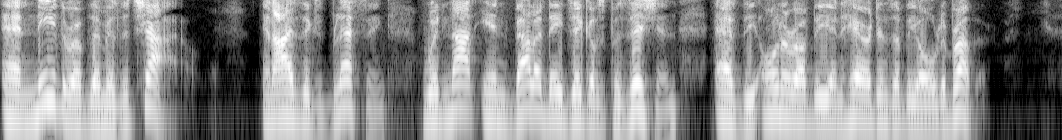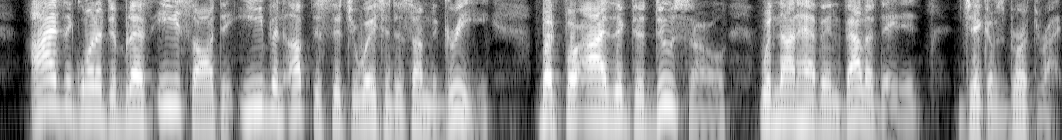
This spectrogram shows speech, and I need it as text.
and neither of them is a child. And Isaac's blessing would not invalidate Jacob's position as the owner of the inheritance of the older brother. Isaac wanted to bless Esau to even up the situation to some degree, but for Isaac to do so would not have invalidated Jacob's birthright.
